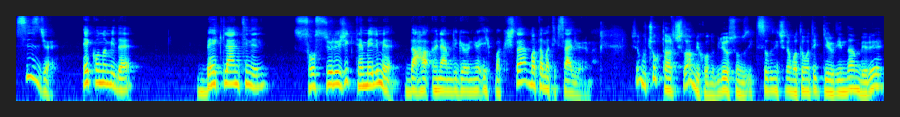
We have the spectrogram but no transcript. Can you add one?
Sizce ekonomide beklentinin sosyolojik temeli mi daha önemli görünüyor ilk bakışta, matematiksel yönü mü? Şimdi bu çok tartışılan bir konu. Biliyorsunuz iktisadın içine matematik girdiğinden beri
